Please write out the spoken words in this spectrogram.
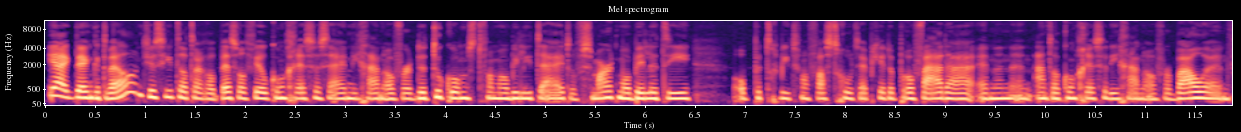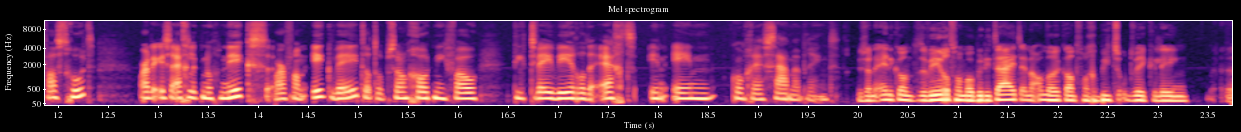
Ja, ik denk het wel. Want je ziet dat er al best wel veel congressen zijn die gaan over de toekomst van mobiliteit of smart mobility. Op het gebied van vastgoed heb je de Provada en een, een aantal congressen die gaan over bouwen en vastgoed. Maar er is eigenlijk nog niks waarvan ik weet dat op zo'n groot niveau die twee werelden echt in één congres samenbrengt. Dus aan de ene kant de wereld van mobiliteit en aan de andere kant van gebiedsontwikkeling, eh,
